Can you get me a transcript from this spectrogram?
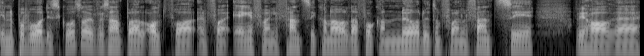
inne på vår disko så har vi eksempel alt fra en fa egen Final Fantasy-kanal, der folk kan nerde ut om Final Fantasy. Vi har eh,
